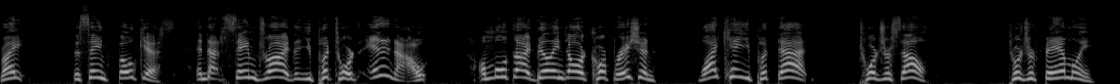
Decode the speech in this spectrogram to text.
right? The same focus and that same drive that you put towards In and Out, a multi billion dollar corporation. Why can't you put that towards yourself, towards your family,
